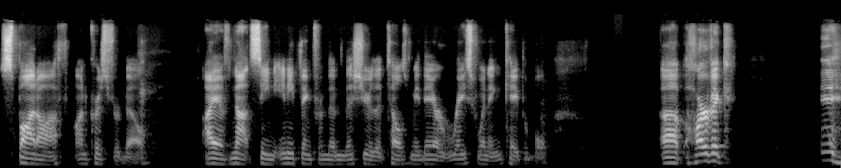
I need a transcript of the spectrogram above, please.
spot off on Christopher Bell. I have not seen anything from them this year that tells me they are race winning capable. Uh, Harvick, eh,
